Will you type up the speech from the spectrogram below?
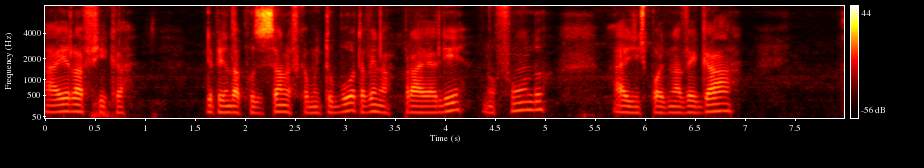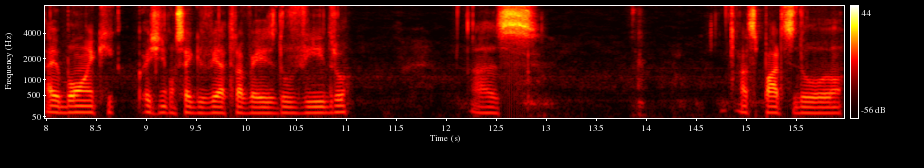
Aí ela fica Dependendo da posição, ela fica muito boa, tá vendo? A praia ali, no fundo. Aí a gente pode navegar. Aí o bom é que a gente consegue ver através do vidro as, as partes do,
